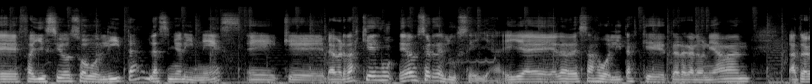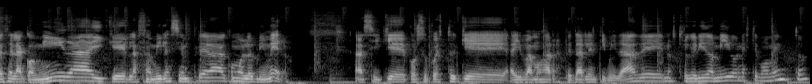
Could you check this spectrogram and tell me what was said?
Eh, falleció su abuelita, la señora Inés, eh, que la verdad es que es un- era un ser de luz ella. Ella era de esas abuelitas que te regaloneaban a través de la comida y que la familia siempre era como lo primero. Así que por supuesto que ahí vamos a respetar la intimidad de nuestro querido amigo en este momento.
